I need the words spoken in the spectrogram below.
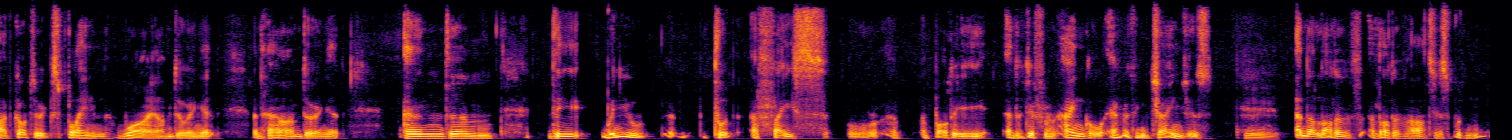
I've got to explain why I'm doing it and how I'm doing it, and um, the when you put a face or a, a body at a different angle, everything changes. And a lot of a lot of artists wouldn't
